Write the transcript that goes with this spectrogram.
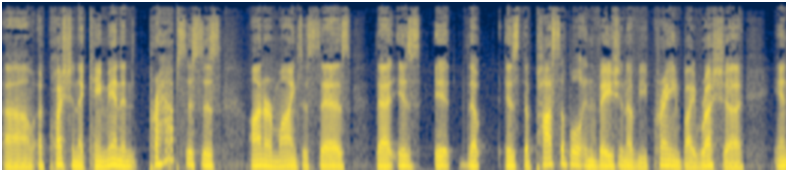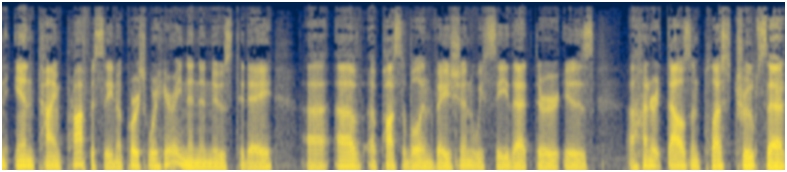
uh, a question that came in, and perhaps this is on our minds. It says that is it the is the possible invasion of Ukraine by Russia – in end time prophecy. And of course, we're hearing in the news today uh, of a possible invasion. We see that there is hundred thousand plus troops that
